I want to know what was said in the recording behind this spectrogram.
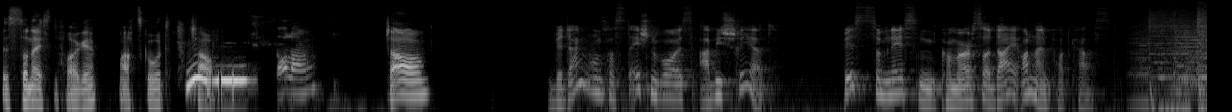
Bis zur nächsten Folge. Macht's gut. Ciao. So long. Ciao. Wir danken unserer Station Voice Abi Schreert. Bis zum nächsten Commerce or Die Online Podcast. Música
